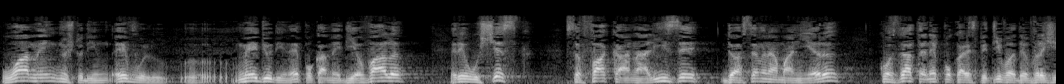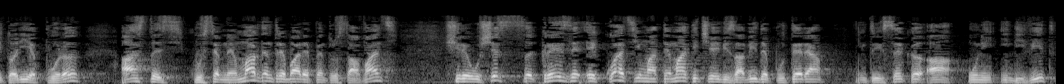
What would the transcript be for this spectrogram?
oameni, nu știu, din evul uh, mediu, din epoca medievală, reușesc să facă analize de o asemenea manieră, considerată în epoca respectivă de vrăjitorie pură, astăzi cu semne mari de întrebare pentru savanți, și reușesc să creeze ecuații matematice vis-a-vis -vis de puterea intrinsecă a unui individ,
